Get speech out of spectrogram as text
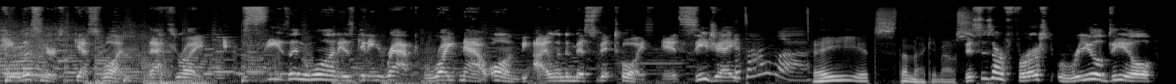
Hey, listeners, guess what? That's right. Season one is getting wrapped right now on the Island of Misfit Toys. It's CJ. It's Isla. Hey, it's the Mackie Mouse. This is our first real deal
